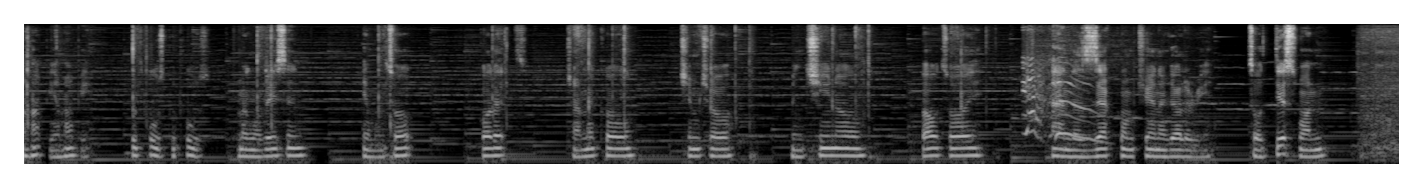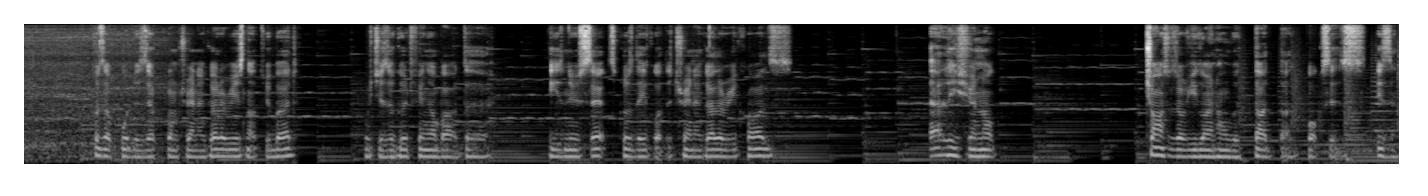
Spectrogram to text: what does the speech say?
I'm happy, I'm happy. Good pulls, good pulls. Magma Basin, Game on top, Golett, Chimecho, Chimchar, Minccino, Baltoy, and the Zekrom Trainer Gallery. So this one, because I pulled the Zekrom Trainer Gallery, is not too bad. Which is a good thing about the these new sets, because they got the Trainer Gallery cards. At least you're not... Chances of you going home with dud dud boxes isn't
